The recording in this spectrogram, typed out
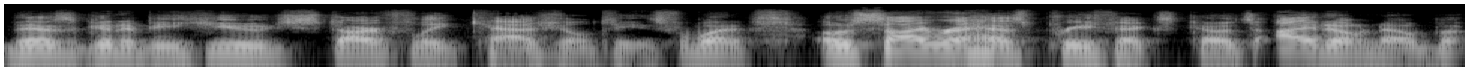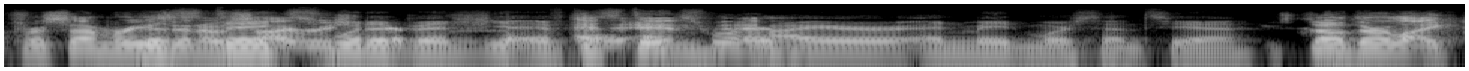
there's going to be huge Starfleet casualties. For what Osyraa has prefix codes. I don't know but for some reason the stakes Osiris would have been yeah if the stakes and- were and- higher and made more sense yeah. So they're like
